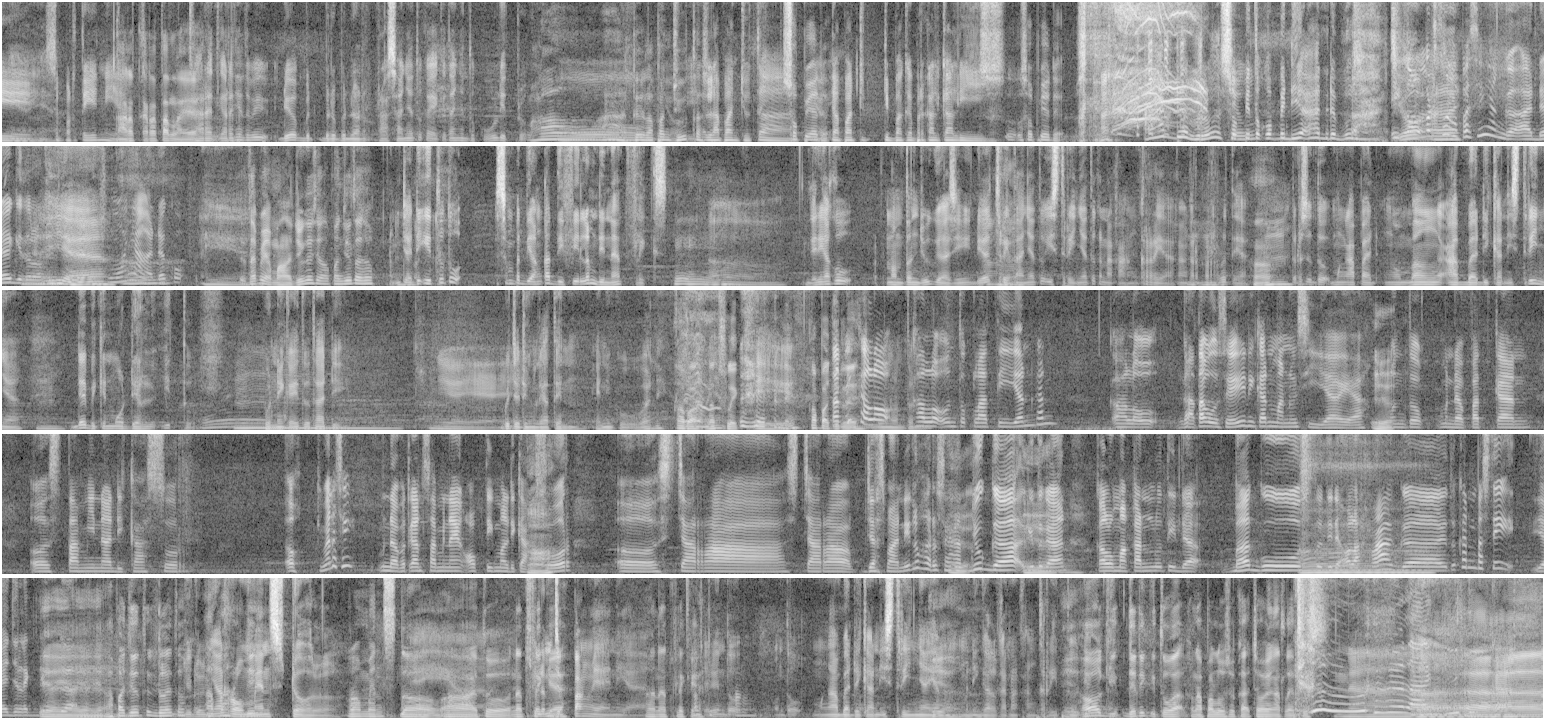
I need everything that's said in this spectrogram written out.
seperti ini ya. karet-karetan lah ya Karet-karetnya tapi dia be- bener-bener rasanya tuh kayak kita nyentuh kulit bro. Wow, ada 8 juta. 8 juta. Shopee ada? Dapat di- dipakai berkali-kali. Shopee ada. ada bro, Shopee Tokopedia ada bos. E-commerce tuh apa sih yang nggak ada gitu loh? Iya. Semuanya ada kok. Iya. Tapi ya mahal juga sih 8 juta, Sob. Jadi itu tuh sempat diangkat di film di Netflix. Hmm. Oh. Jadi aku nonton juga sih. Dia ceritanya tuh istrinya tuh kena kanker ya, kanker perut ya. Terus untuk mengapa mengabadikan istrinya, dia bikin model itu. Boneka itu tadi. Iya, iya. Gue jadi ngeliatin ini gua nih. Apa? Netflix. Iya. Apa Tapi kalau kalau untuk latihan kan kalau nggak tahu sih ini kan manusia ya Iya. untuk mendapatkan eh, stamina di kasur. Oh gimana sih mendapatkan stamina yang optimal di kasur? Eh, secara secara jasmani lu harus sehat Iya. juga gitu Iya. kan. Kalau makan lu tidak bagus, lu tidak olahraga, itu kan pasti ya jelek juga. Iya, iya, iya. iya. Apa judul judulnya itu? Judulnya Apa? Romance Doll. Romance Doll. Iya. Ah, itu Netflix Film ya. Jepang ya ini ya. Ah, Netflix ya. Jadi untuk untuk mengabadikan istrinya yang Iya. meninggal karena kanker itu. Oh, gi- jadi gitu, Wak. Kenapa lu suka cowok yang atletis? Nah,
